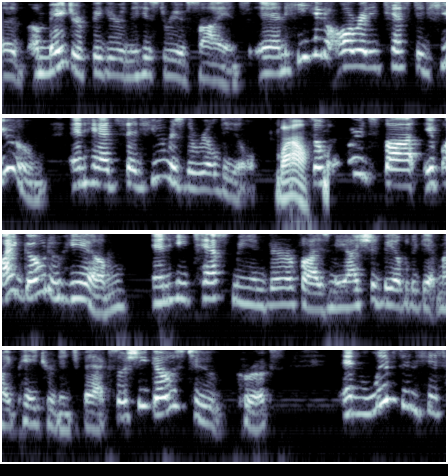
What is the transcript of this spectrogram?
a, a major figure in the history of science. And he had already tested Home and had said Home is the real deal. Wow. So Florence thought, if I go to him and he tests me and verifies me, I should be able to get my patronage back. So she goes to Crookes and lives in his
